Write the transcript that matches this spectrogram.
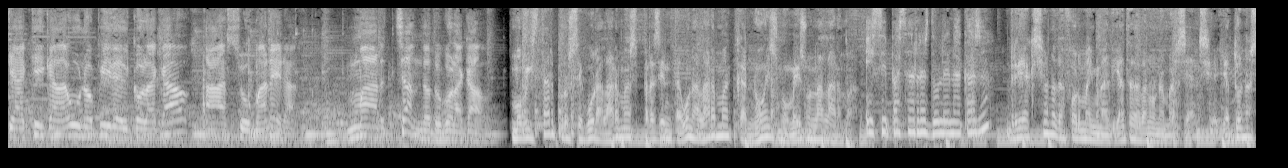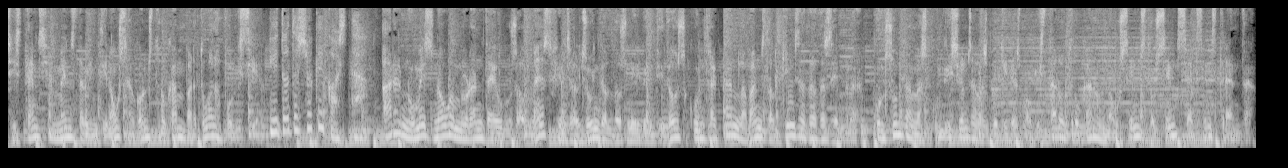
Que aquí cada uno pide el colacao a su manera. Marchando tu colacao. Movistar Prosegur Alarmes presenta una alarma que no és només una alarma. I si passa res dolent a casa? Reacciona de forma immediata davant una emergència i et dona assistència en menys de 29 segons trucant per tu a la policia. I tot això què costa? Ara només 9 amb 90 euros al mes fins al juny del 2022 contractant l'abans del 15 de desembre. Consulta les condicions a les botigues Movistar o trucant al 900 200 730.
